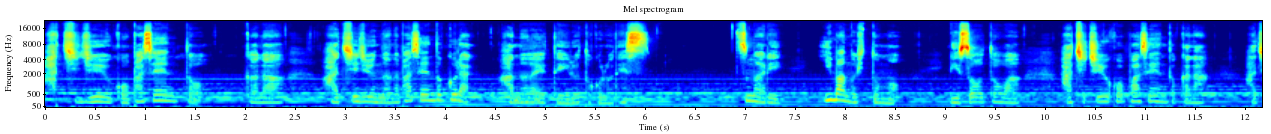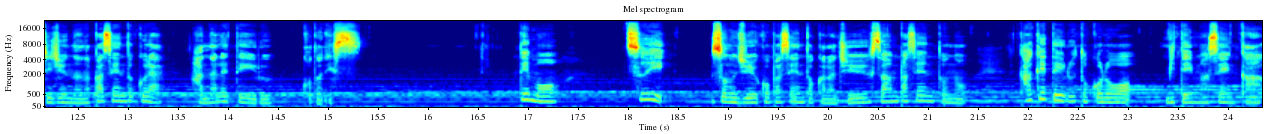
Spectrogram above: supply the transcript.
85%から87%くらい離れているところです。つまり、今の人も理想とは85%から87%くらい離れていることです。でも、ついその15%から13%のかけているところを見ていませんか？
